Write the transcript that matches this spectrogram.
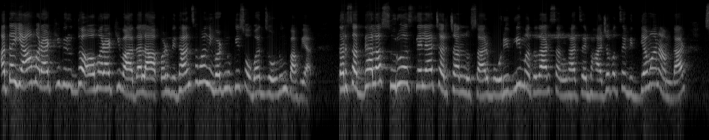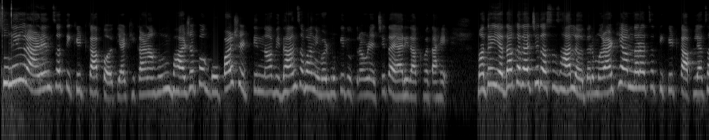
आता या मराठी विरुद्ध अमराठी वादाला आपण विधानसभा निवडणुकीसोबत जोडून पाहूयात. तर सध्याला सुरू असलेल्या चर्चांनुसार बोरिवली मतदारसंघाचे भाजपचे विद्यमान आमदार सुनील राणेंचं तिकीट कापत या ठिकाणाहून भाजप गोपाळ शेट्टींना विधानसभा निवडणुकीत उतरवण्याची तयारी दाखवत आहे. मात्र यदा कदाचित असं झालं तर मराठी आमदाराचं तिकीट कापल्याचा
